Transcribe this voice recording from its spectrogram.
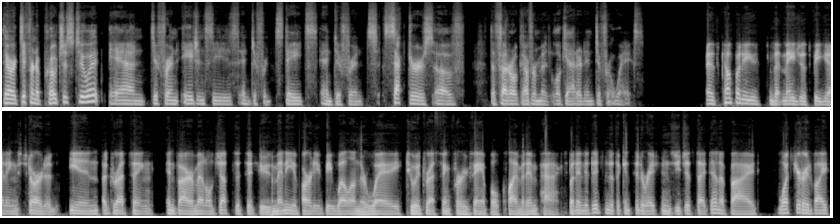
there are different approaches to it, and different agencies and different states and different sectors of the federal government look at it in different ways. As companies that may just be getting started in addressing environmental justice issues, many have already be well on their way to addressing, for example, climate impact. But in addition to the considerations you just identified, What's your advice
